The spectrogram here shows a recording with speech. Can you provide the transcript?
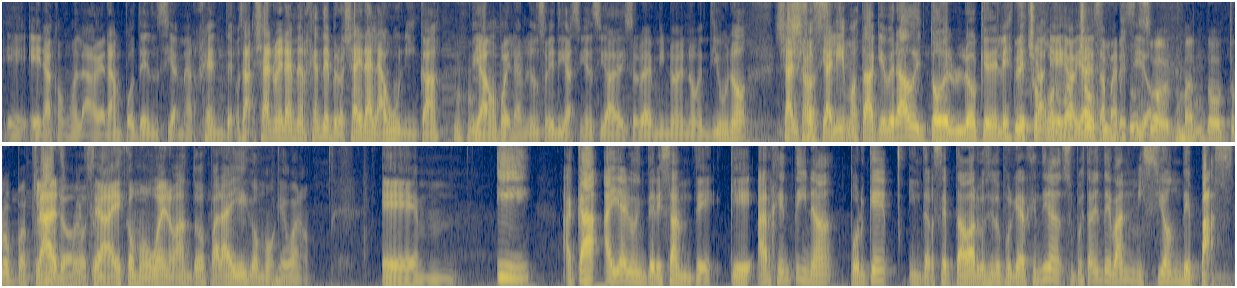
era como la gran potencia emergente. O sea, ya no era emergente, pero ya era la única, digamos, porque la Unión Soviética, si bien se iba a disolver en 1991, ya el Ya socialismo sí. estaba quebrado y todo el bloque del este De hecho, está- había desaparecido. mandó tropas. Claro, o sea, es como, bueno, van todos para ahí, como que bueno. Eh, y acá hay algo interesante, que Argentina, ¿por qué intercepta barcos? Porque Argentina supuestamente va en misión de paz.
